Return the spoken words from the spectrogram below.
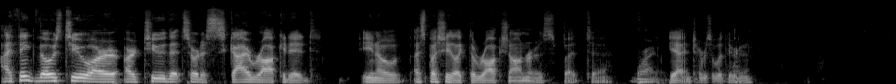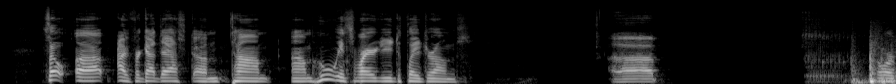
I think those two are are two that sort of skyrocketed, you know, especially like the rock genres. But uh, right. yeah, in terms of what they're doing. So uh, I forgot to ask um, Tom, um, who inspired you to play drums? Uh, Or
